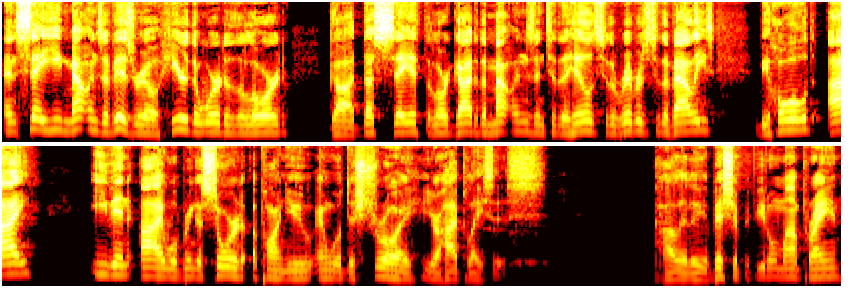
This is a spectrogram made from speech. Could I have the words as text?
And say, Ye mountains of Israel, hear the word of the Lord God. Thus saith the Lord God to the mountains, and to the hills, to the rivers, to the valleys Behold, I, even I, will bring a sword upon you, and will destroy your high places. Hallelujah. Bishop, if you don't mind praying.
